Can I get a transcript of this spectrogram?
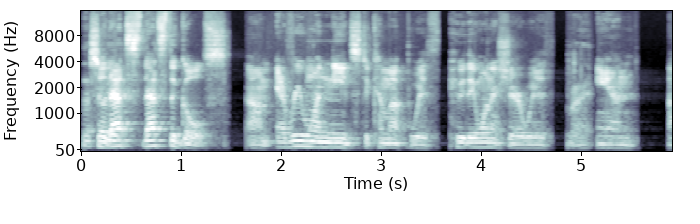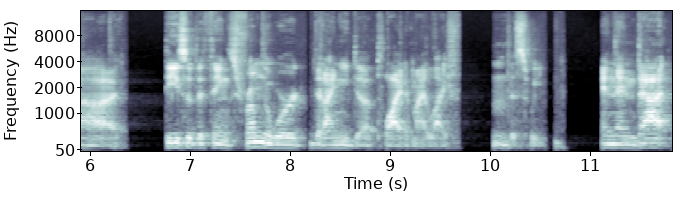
That's So good. that's that's the goals. Um, everyone needs to come up with who they want to share with, right. and uh, these are the things from the word that I need to apply to my life Hmm. this week. And then that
